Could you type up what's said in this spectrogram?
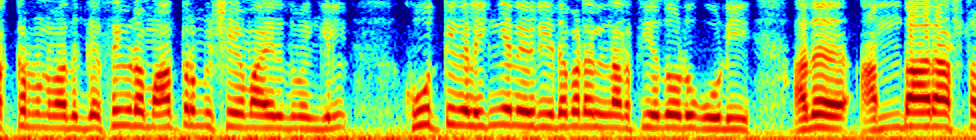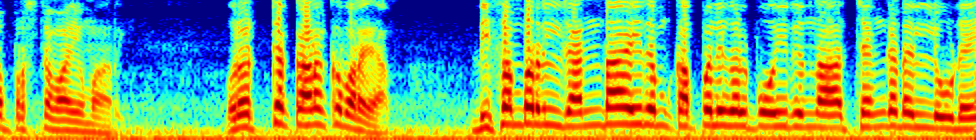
ആക്രമണം അത് ഗസയുടെ മാത്രം വിഷയമായിരുന്നുവെങ്കിൽ ഹൂത്തികൾ ഇങ്ങനെ ഒരു ഇടപെടൽ നടത്തിയതോടുകൂടി അത് അന്താരാഷ്ട്ര പ്രശ്നമായി മാറി. ഒരൊറ്റ കണക്ക് പറയാം. ഡിസംബറിൽ രണ്ടായിരം കപ്പലുകൾ പോയിരുന്ന ചെങ്കടലിലൂടെ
